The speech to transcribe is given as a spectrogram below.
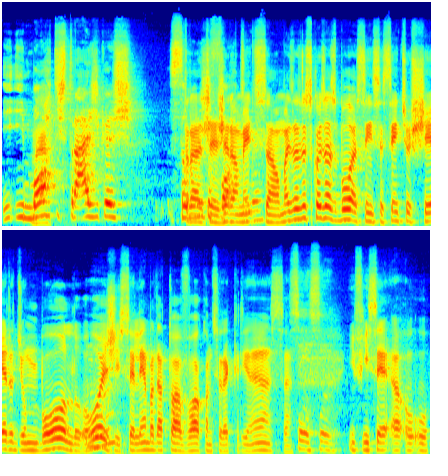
E, e mortes trágicas são Tra- muito fortes, geralmente né? são. Mas às vezes coisas boas, assim, você sente o cheiro de um bolo hoje, você lembra da tua avó quando você era criança. Uhum. Sim, sim. Enfim, você, o, o,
